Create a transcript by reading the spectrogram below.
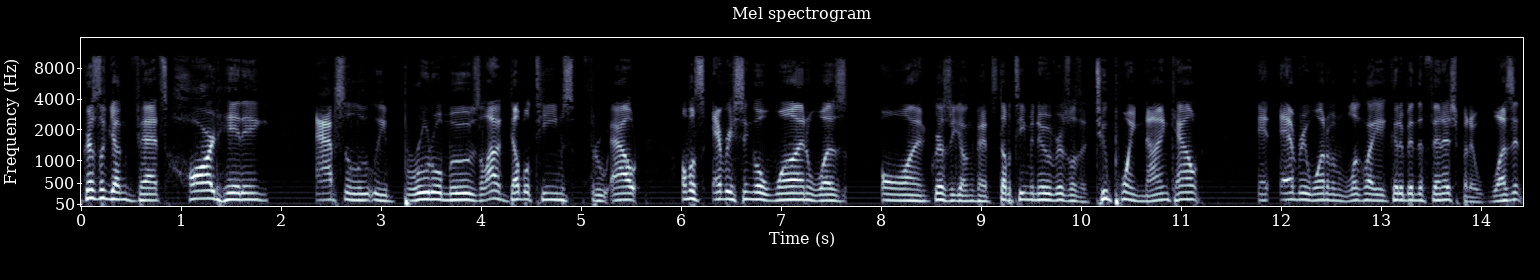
Grizzled Young Vets, hard hitting, absolutely brutal moves, a lot of double teams throughout. Almost every single one was on Grizzled Young Vets. Double team maneuvers was a 2.9 count, and every one of them looked like it could have been the finish, but it wasn't.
